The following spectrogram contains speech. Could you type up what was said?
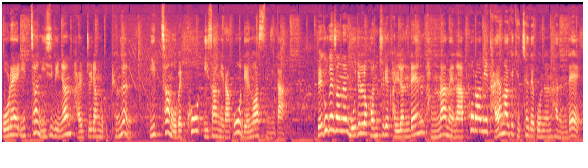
올해 2022년 발주량 목표는 2,500호 이상이라고 내놓았습니다. 외국에서는 모듈러 건축에 관련된 박람회나 포럼이 다양하게 개최되고는 하는데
